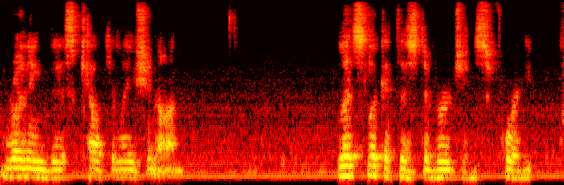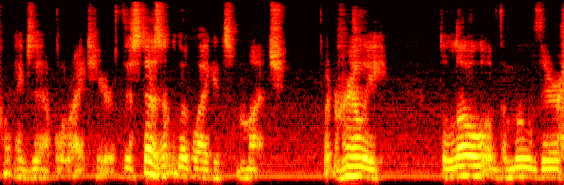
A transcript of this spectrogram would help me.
running this calculation on. Let's look at this divergence for, for an example right here. This doesn't look like it's much, but really the low of the move there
